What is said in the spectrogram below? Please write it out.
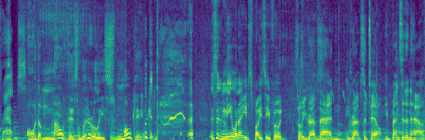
crabs. Oh, the mouth is literally smoking. Look at This is me when I eat spicy food. So he grabs the head, he grabs the tail, he bends it in half,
